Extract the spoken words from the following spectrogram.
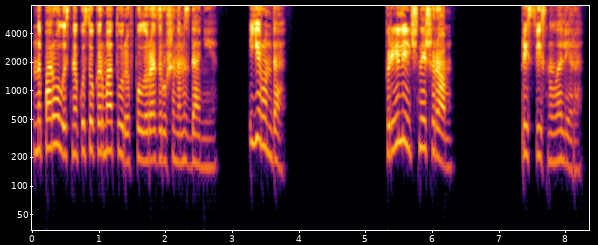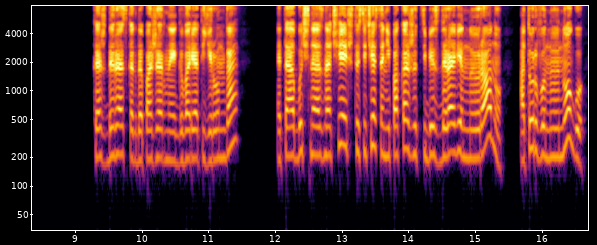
Напоролась на кусок арматуры в полуразрушенном здании. Ерунда. «Приличный шрам», — присвистнула Лера. «Каждый раз, когда пожарные говорят «ерунда», это обычно означает, что сейчас они покажут тебе здоровенную рану, оторванную ногу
